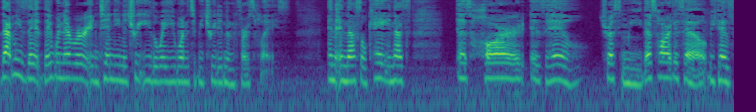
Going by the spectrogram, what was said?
that means that they were never intending to treat you the way you wanted to be treated in the first place. And and that's okay. And that's that's hard as hell. Trust me, that's hard as hell because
